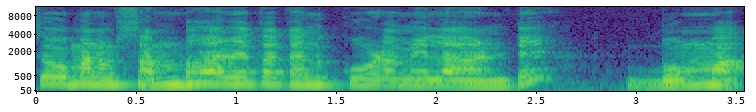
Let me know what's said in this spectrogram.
సో మనం సంభావ్యత కనుక్కోవడం ఎలా అంటే బొమ్మ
